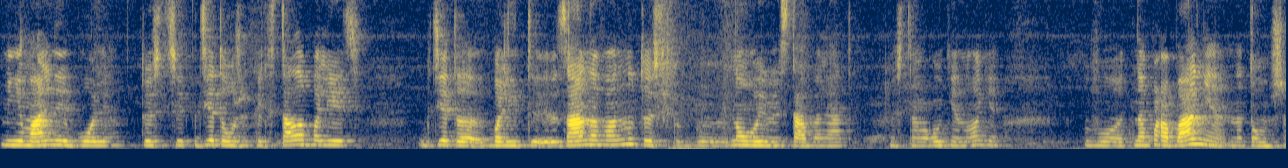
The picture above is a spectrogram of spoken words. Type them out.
минимальные боли. То есть где-то уже перестало болеть где-то болит э, заново, ну, то есть, как бы, новые места болят, то есть, там, руки, ноги, вот, на барабане, на том же,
